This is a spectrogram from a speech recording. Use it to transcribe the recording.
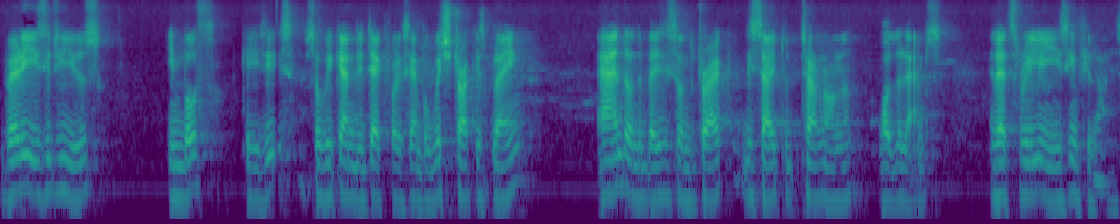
very easy to use in both cases. So we can detect, for example, which track is playing, and on the basis of the track, decide to turn on all the lamps. And that's really easy in few lines.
